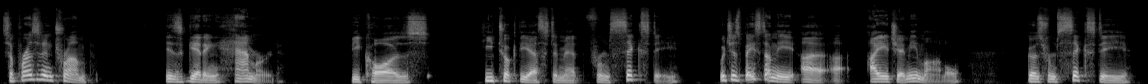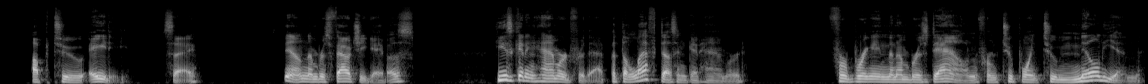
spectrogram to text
So President Trump is getting hammered because he took the estimate from 60, which is based on the uh, uh IHME model, goes from 60 up to 80, say. You know, numbers Fauci gave us. He's getting hammered for that, but the left doesn't get hammered for bringing the numbers down from 2.2 million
